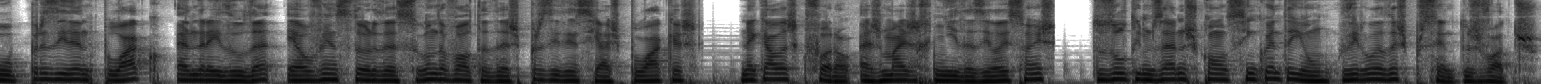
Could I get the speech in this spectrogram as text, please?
O presidente polaco Andrzej Duda é o vencedor da segunda volta das presidenciais polacas, naquelas que foram as mais renhidas eleições dos últimos anos, com 51,2% dos votos.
